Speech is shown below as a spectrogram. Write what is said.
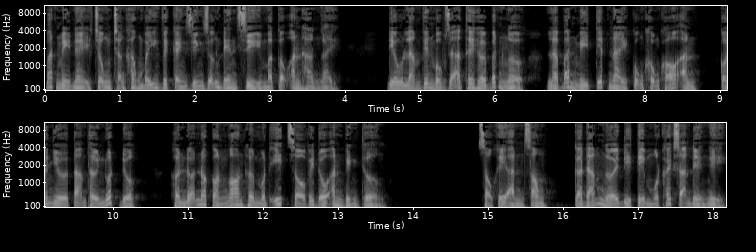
bát mì này trông chẳng khác mấy với cành dinh dưỡng đen xì mà cậu ăn hàng ngày. Điều làm viên mục giã thấy hơi bất ngờ là bát mì tiết này cũng không khó ăn, coi như tạm thời nuốt được. Hơn nữa nó còn ngon hơn một ít so với đồ ăn bình thường. Sau khi ăn xong, cả đám người đi tìm một khách sạn để nghỉ.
